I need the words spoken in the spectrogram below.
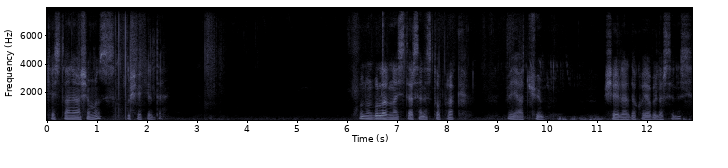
Kestane aşımız bu şekilde. Bunun bularına isterseniz toprak veya çüm şeyler de koyabilirsiniz.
